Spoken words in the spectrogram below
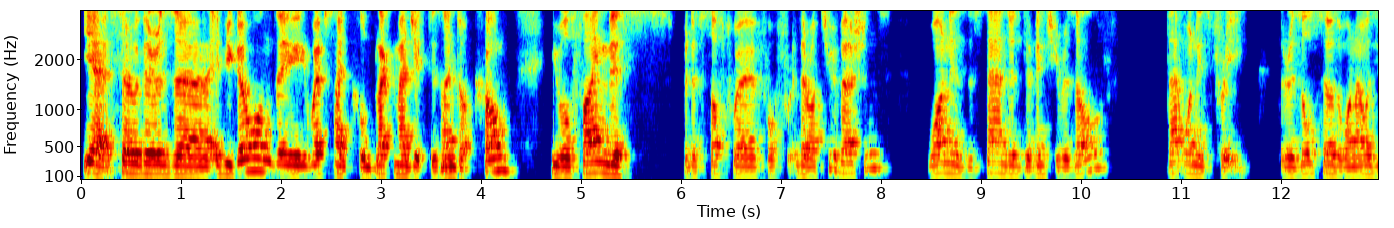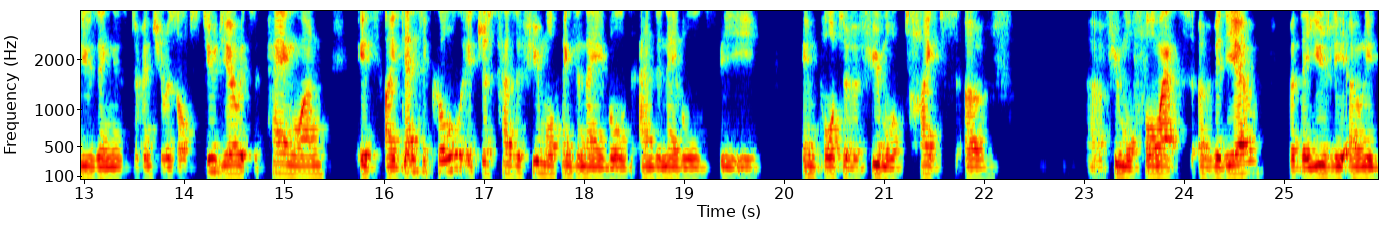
Yeah, so there's a, if you go on the website called blackmagicdesign.com, you will find this bit of software for free. There are two versions. One is the standard DaVinci Resolve. That one is free. There is also the one I was using is DaVinci Resolve Studio. It's a paying one. It's identical. It just has a few more things enabled and enables the import of a few more types of, a few more formats of video, but they're usually only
